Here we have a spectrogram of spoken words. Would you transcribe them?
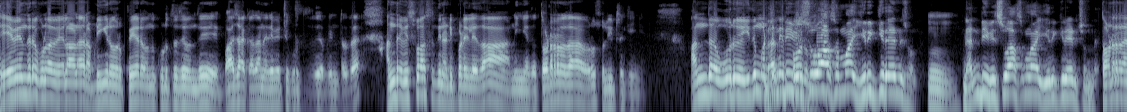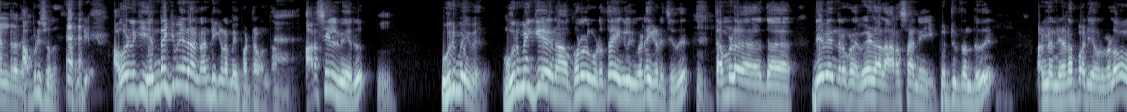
தேவேந்திர குல வேளாளர் அப்படிங்கிற ஒரு பேரை வந்து கொடுத்தது வந்து பாஜக தான் நிறைவேற்றி கொடுத்தது அப்படின்றத அந்த விசுவாசத்தின் அடிப்படையில தான் நீங்க அதை தொடர்றதா அவரும் சொல்லிட்டு இருக்கீங்க. அந்த ஒரு இது மட்டுமே விசுவாசமா இருக்கிறேன்னு சொன்னேன். நன்றி விசுவாசமா இருக்கிறேன்னு சொன்னேன். தொடர்றன்றது. அப்படி சொல்ல அவளுக்கு என்றைக்குமே நான் நன்றி கடமைப்பட்டவன் தான். அரசியல் வேறு. உரிமை வேறு. உரிமைக்கு நான் குரல் கொடுத்தா எங்களுக்கு விடை கிடைச்சது. தமிழக தேவேந்திர குல வேளாளர் அரசாணை பெற்று தந்தது. அண்ணன் எடப்பாடி அவர்களும்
